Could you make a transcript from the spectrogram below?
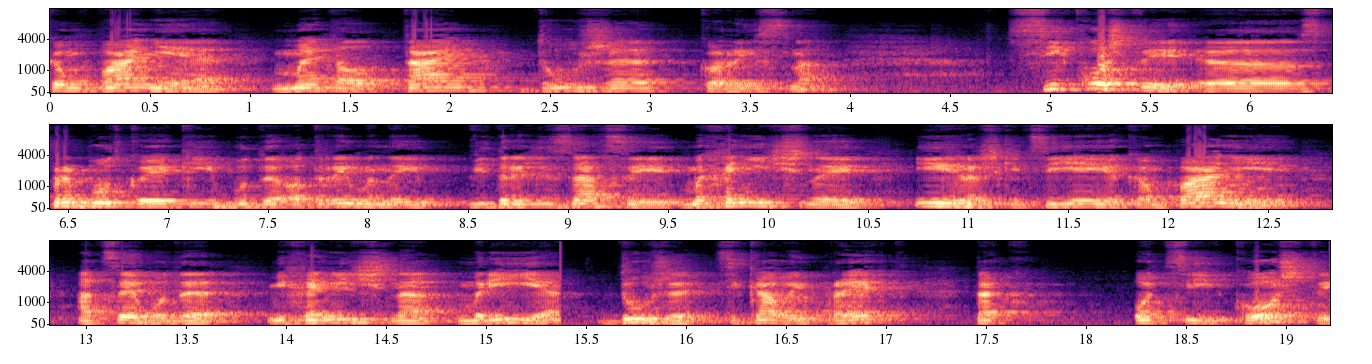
компанія Metal Time, дуже корисна. Всі кошти е, з прибутку, який буде отриманий від реалізації механічної іграшки цієї компанії, а це буде механічна мрія, дуже цікавий проєкт. Так оці кошти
